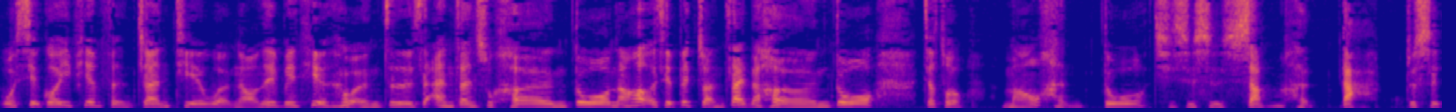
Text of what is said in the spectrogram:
我写过一篇粉砖贴文哦，那篇贴文真的是按赞数很多，然后而且被转载的很多，叫做“毛很多，其实是伤很大”，就是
